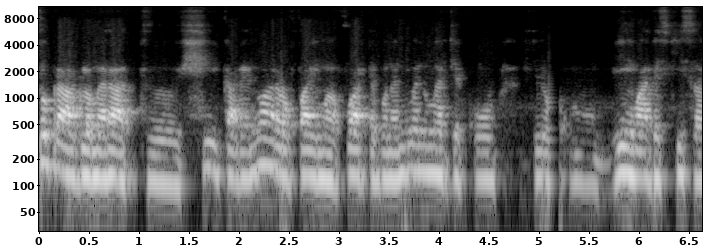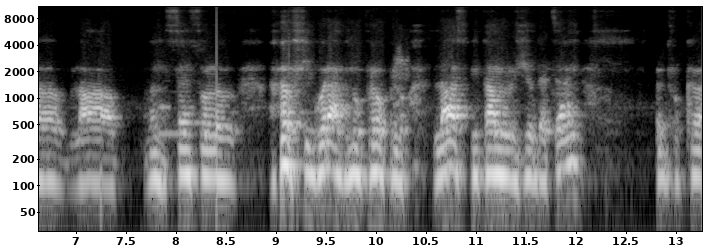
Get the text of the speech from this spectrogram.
supraaglomerat și care nu are o faimă foarte bună. Nimeni nu merge cu știu, inima deschisă la, în sensul figurat, nu propriu, la spitalul județean pentru că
